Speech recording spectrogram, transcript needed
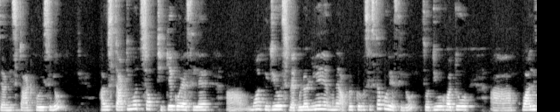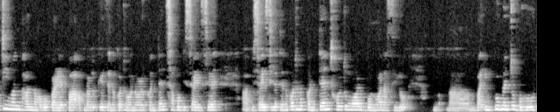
জাৰ্ণি ষ্টাৰ্ট কৰিছিলোঁ। আৰু ষ্টাৰ্টিঙত চব ঠিকে গৈ আছিলে। মই ভিডিঅ'জ ৰেগুলাৰলিয়ে মানে আপলোড কৰিব চেষ্টা কৰি আছিলোঁ। যদিও হয়তো কোৱালিটি ইমান ভাল নহ'ব পাৰে বা আপোনালোকে যেনেকুৱা ধৰণৰ কণ্টেণ্ট চাব বিচাৰিছে বিচাৰিছিলে তেনেকুৱা ধৰণৰ কণ্টেণ্ট হয়তো মই বনোৱা নাছিলোঁ। বা ইম্প্ৰুভমেণ্টৰ বহুত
